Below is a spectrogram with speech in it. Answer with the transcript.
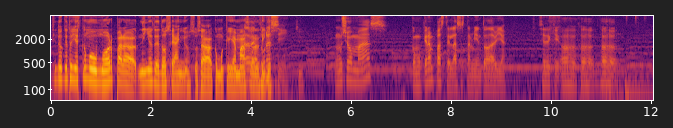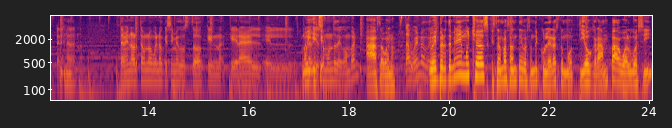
siento que esto ya es como humor para niños de 12 años. O sea, como que ya más grandecillos. Sí. sí. Un show más... Como que eran pastelazos también todavía. Sí, de que... Oh, oh, oh, Pendejada, ¿no? También ahorita uno bueno que sí me gustó, que, que era el, el maravilloso mundo de Gumball. Ah, está bueno. Está bueno, güey. Güey, pero también hay muchas que están bastante, bastante culeras, como Tío Grampa o algo así.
